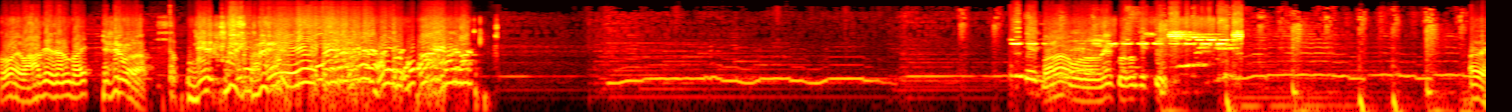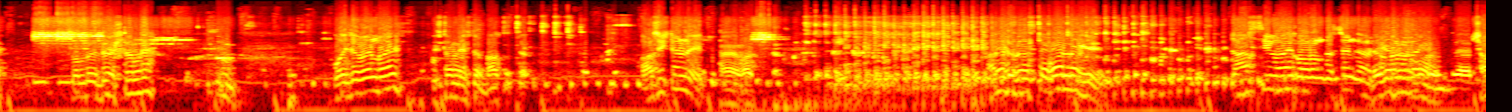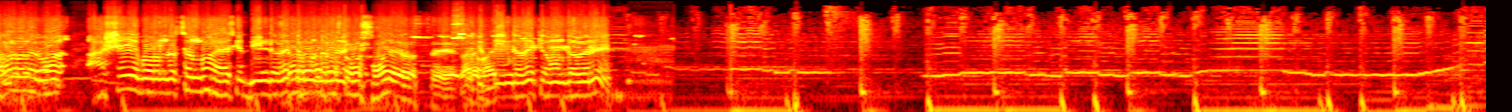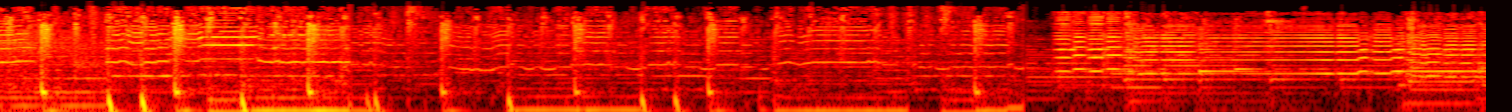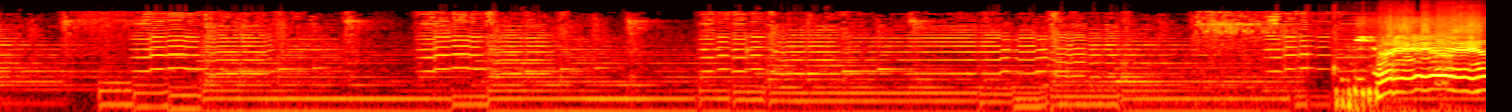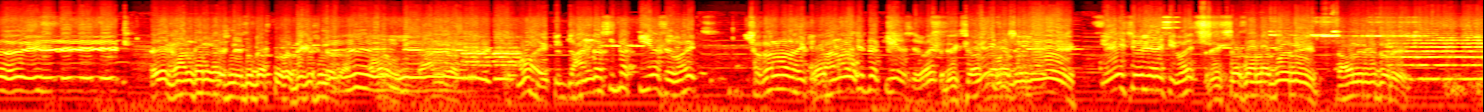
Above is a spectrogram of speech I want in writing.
ও ভাই? ভাড়া? দিয়ে যান ভাই কিসের ভাড়া ভাড়া অনেক কোনো কিছু। আরে, চল তো একটু স্ট্যান্ডে। কই যাবেন ভাই? স্ট্যান্ডে স্ট্যান্ড বাস স্ট্যান্ড। বাস স্ট্যান্ডে? হ্যাঁ বাস আরে একটু ব্যস্ত কর ভাই গরম আসে গরম যাচ্ছেন ভাই আজকে দিনটাতে কেমন যাবে? দিনটা কেমন যাবে রে? গান টান গাইস নি একটু ব্যস্ত দেখে শুনে গাছ। ভাই একটু গান গাছিটা কি আছে ভাই? সকালবেলা একটু গান গাছিটা কি আছে ভাই? এই চলে- আসি ভাই। রিক্সা চালাতে টাউনের ভিতরে।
